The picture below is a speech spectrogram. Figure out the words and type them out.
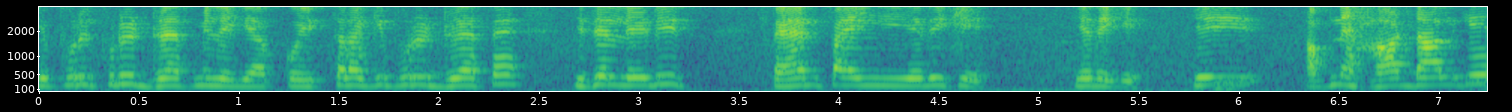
ये पूरी पूरी ड्रेस मिलेगी आपको। इस तरह की पूरी ड्रेस है जिसे लेडीज़ पहन पाएँगी। ये देखिए ये देखिए ये अपने हाथ डाल के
